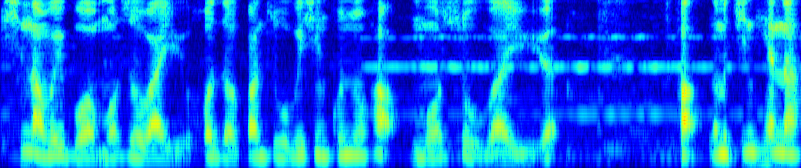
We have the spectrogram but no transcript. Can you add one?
新浪微博魔术外语，或者关注微信公众号魔术外语。好，那么今天呢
